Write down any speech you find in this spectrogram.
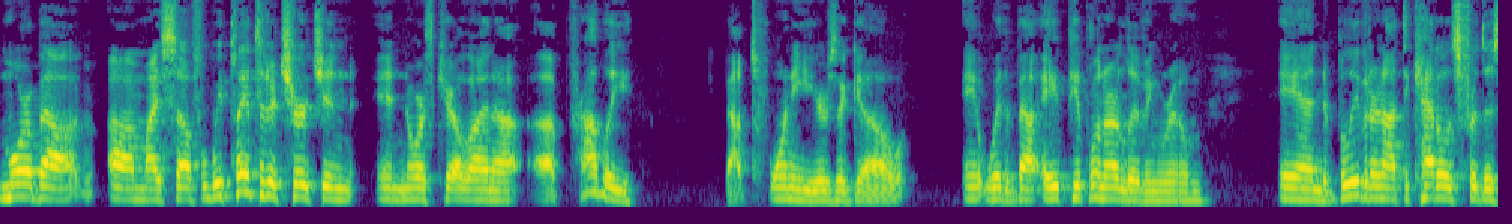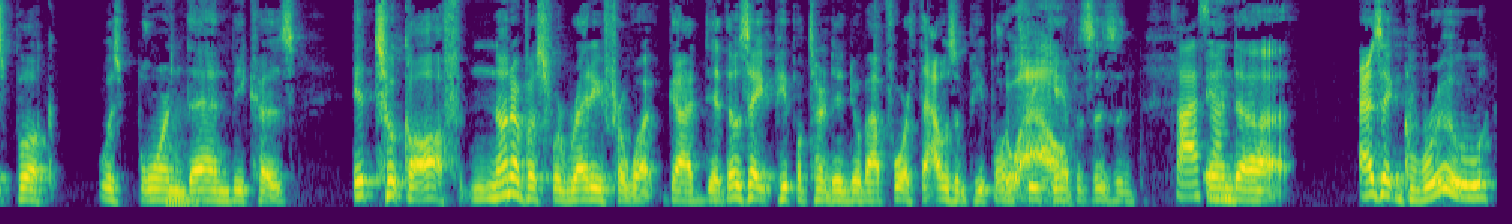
more about uh, myself. We planted a church in in North Carolina uh, probably about 20 years ago, with about eight people in our living room. And believe it or not, the catalyst for this book was born mm. then because it took off. None of us were ready for what God did. Those eight people turned into about 4,000 people on wow. three campuses. And, awesome. and uh, as it grew,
